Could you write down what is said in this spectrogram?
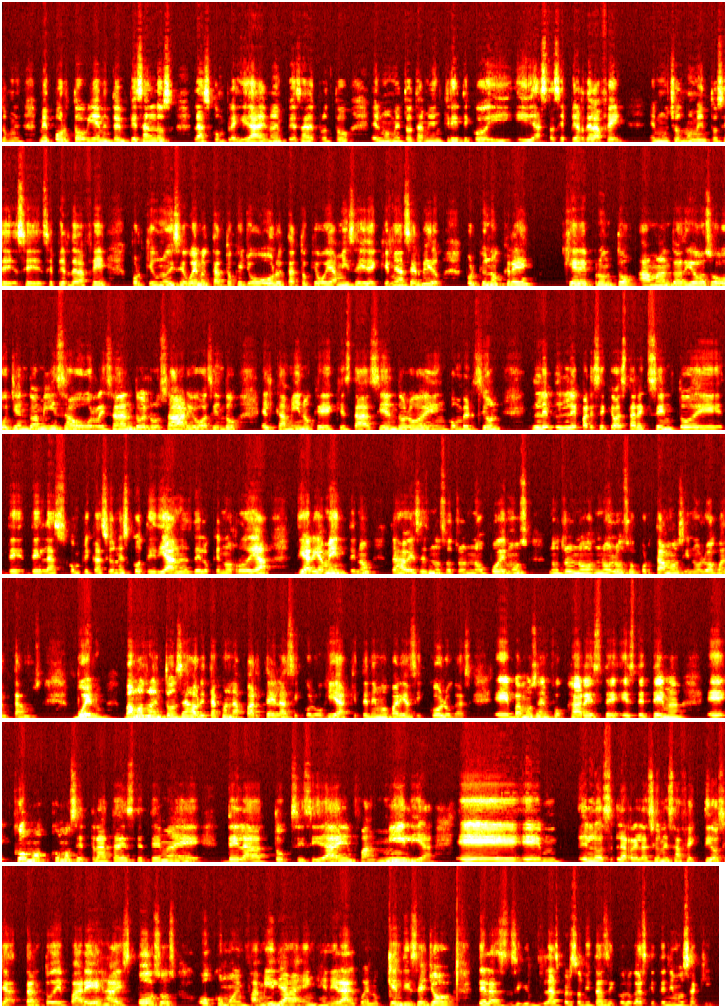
me, porto bien, entonces empiezan los, las complejidades, ¿no? Empieza de pronto el momento también crítico y hasta se pierde la fe en muchos momentos se, se, pierde la fe porque uno dice, bueno, tanto que yo oro, tanto que voy a misa y de qué me ha servido, porque uno cree que de pronto amando a Dios o oyendo a misa o rezando el rosario o haciendo el camino que, que está haciéndolo en conversión, le, le, parece que va a estar exento de, de, las complicaciones cotidianas, de lo que nos rodea diariamente, ¿no? Entonces a veces nosotros no podemos, nosotros no, no lo soportamos y no lo aguantamos. Bueno, vamos entonces ahorita con la parte de la psicología. Aquí tenemos varias psicólogas. Eh, vamos a enfocar este, este tema, eh, ¿cómo, cómo se trata este tema de, de la toxicidad en familia. Eh, em, en las relaciones afectivas, o sea, tanto de pareja, esposos o como en familia en general. Bueno, ¿quién dice yo de las, las personitas psicólogas que tenemos aquí?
